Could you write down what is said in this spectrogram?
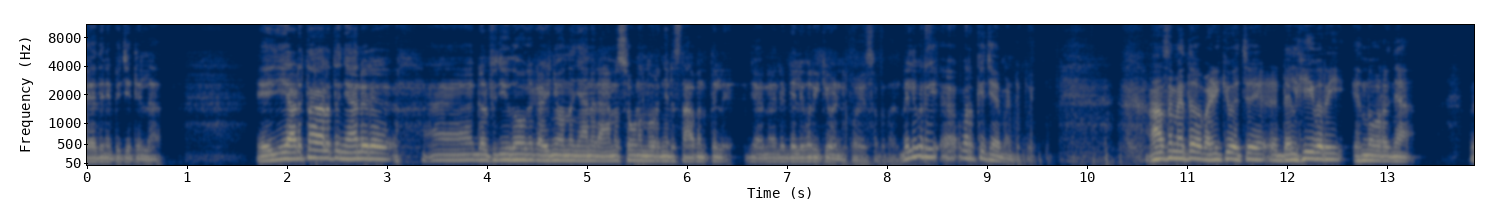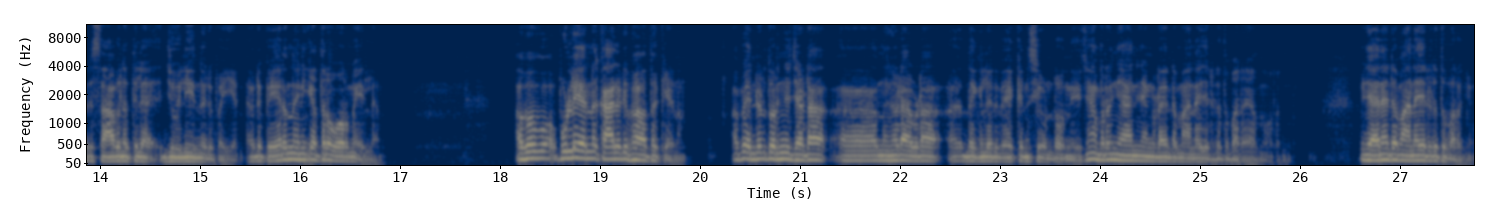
വേദനിപ്പിച്ചിട്ടില്ല. ഈ അടുത്ത കാലത്ത് ഞാനൊരു ഗൾഫ് ജീവിതമൊക്കെ കഴിഞ്ഞു വന്ന് ഞാനൊരു ആമസോൺ എന്ന് പറഞ്ഞൊരു സ്ഥാപനത്തിൽ ഞാനൊരു ഡെലിവറിക്ക് വേണ്ടി പോയ സമയത്ത്. ഡെലിവറി വർക്ക് ചെയ്യാൻ വേണ്ടി പോയി. ആ സമയത്ത് വഴിക്ക് വെച്ച് ഡൽഹി വെറി എന്ന് പറഞ്ഞ ഒരു സ്ഥാപനത്തിൽ ജോലി ചെയ്യുന്നൊരു പയ്യൻ. അവന്റെ പേരൊന്നും എനിക്ക് അത്ര ഓർമ്മയില്ല. അപ്പോൾ പുള്ളി എന്റെ കാലടി ഭാഗത്തൊക്കെയാണ്. അപ്പോൾ എന്റെ അടുത്ത് പറഞ്ഞു ചേട്ടാ നിങ്ങളുടെ അവിടെ എന്തെങ്കിലും ഒരു വേക്കൻസി ഉണ്ടോ? എന്ന് ചോദിച്ചു. ഞാൻ പറഞ്ഞു ഞാൻ ഞങ്ങളുടെ എന്റെ മാനേജറെടുത്ത് പറയാമെന്ന് പറഞ്ഞു. ഞാൻ എന്റെ അടുത്ത് പറഞ്ഞു.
